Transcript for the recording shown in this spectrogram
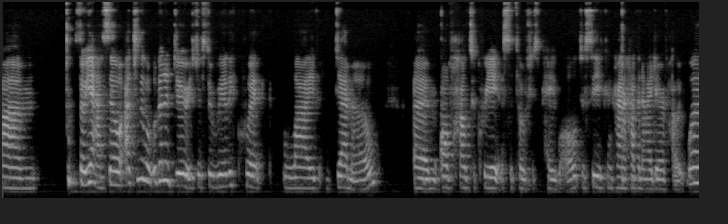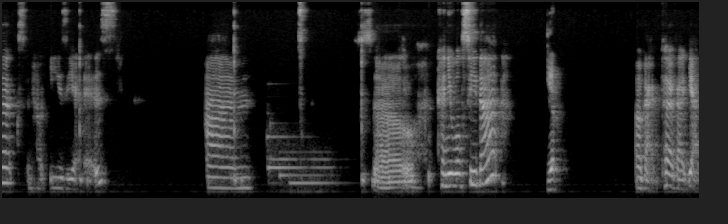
Um, so yeah, so actually, what we're going to do is just a really quick live demo um, of how to create a Satotious paywall, just so you can kind of have an idea of how it works and how easy it is. Um, so, can you all see that? Yep. Okay, perfect. Yeah.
